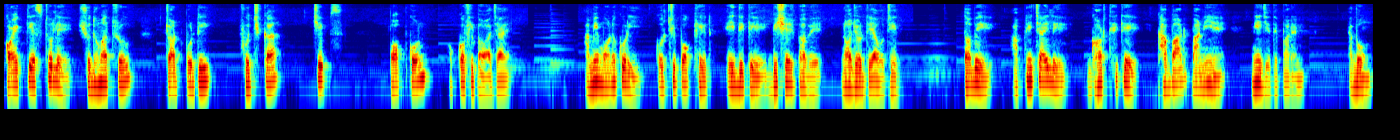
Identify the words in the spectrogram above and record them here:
কয়েকটি স্টলে শুধুমাত্র চটপটি, ফুচকা, চিপস, পপকর্ন ও কফি পাওয়া যায়। আমি মনে করি কর্তৃপক্ষের এই দিকে বিশেষভাবে নজর দেওয়া উচিত। তবে আপনি চাইলে ঘর থেকে খাবার বানিয়ে নিয়ে যেতে পারেন এবং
